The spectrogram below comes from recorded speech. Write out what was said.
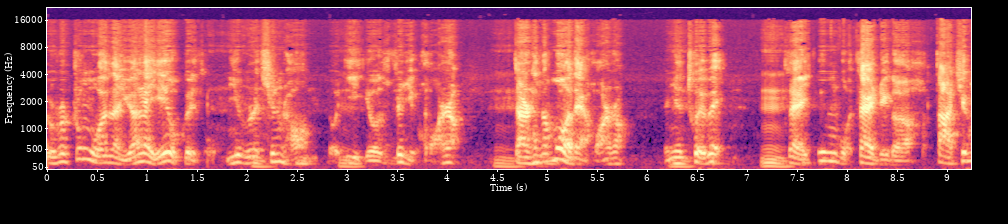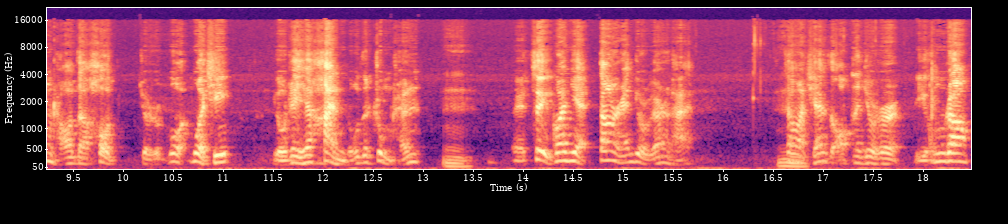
就是说中国呢原来也有贵族，你比如说清朝有一有十几个皇上，嗯但是他的末代皇上人家退位，嗯在英国在这个大清朝的后就是末末期，有这些汉族的重臣，嗯。哎，最关键当然就是袁世凯，再往前走那就是李鸿章，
